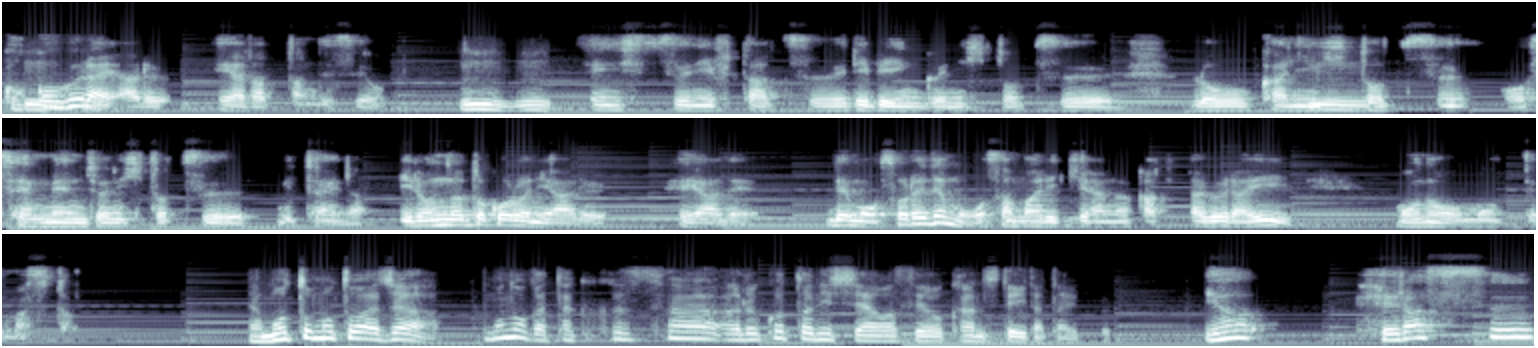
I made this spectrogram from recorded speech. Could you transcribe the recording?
5個ぐらいある部屋だったんですよ。うんうん、寝室に2つリビングに1つ廊下に1つ、洗面所に1つみたいな。いろんなところにある部屋で。でもそれでも収まりきらなかったぐらい物を持ってました。もともとはじゃあ物がたくさんあることに幸せを感じていたタイプ。いや減らす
